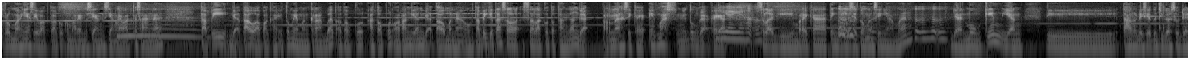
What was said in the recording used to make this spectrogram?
rumahnya sih waktu aku kemarin siang-siang lewat ke sana. Hmm. Tapi nggak tahu apakah itu memang kerabat ataupun ataupun orang yang nggak tahu menau. Tapi kita sel- selaku tetangga nggak pernah sih kayak eh mas itu nggak kayak Iya, iya, selagi mereka tinggal di situ masih nyaman Mm, mm, mm. dan mungkin yang ditaruh di situ juga sudah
